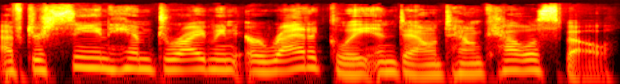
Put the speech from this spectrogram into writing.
after seeing him driving erratically in downtown Kalispell.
